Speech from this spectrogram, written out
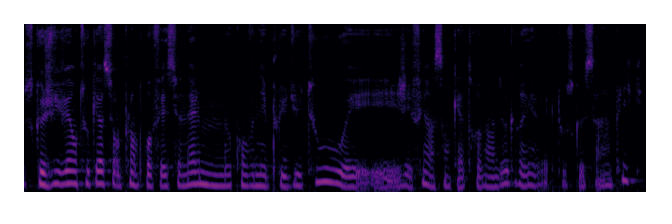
ce que je vivais en tout cas sur le plan professionnel me convenait plus du tout et, et j'ai fait un 180 degrés avec tout ce que ça implique.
